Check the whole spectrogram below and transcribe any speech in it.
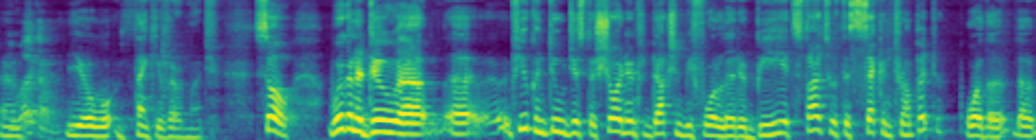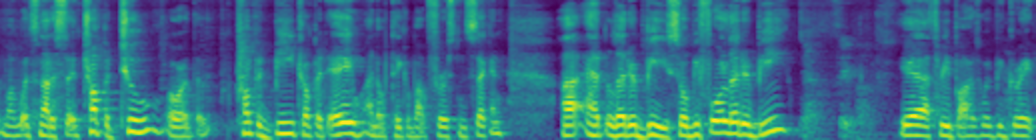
Um, you're welcome. You're, thank you very much. So we're going to do, uh, uh, if you can do just a short introduction before letter B. It starts with the second trumpet, or the, the what's not a trumpet two, or the trumpet B, trumpet A. I don't think about first and second, uh, at letter B. So before letter B. Yeah, three bars. Yeah, three bars would be great.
